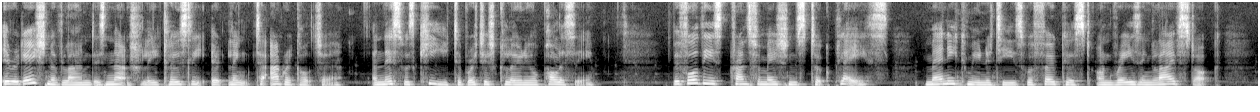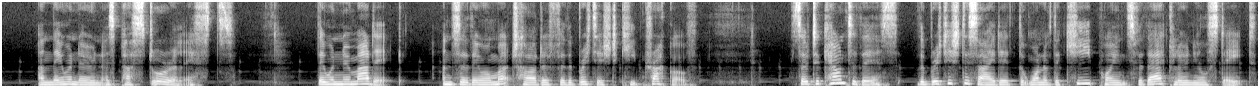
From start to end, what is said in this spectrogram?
Irrigation of land is naturally closely linked to agriculture, and this was key to British colonial policy. Before these transformations took place, many communities were focused on raising livestock, and they were known as pastoralists. They were nomadic, and so they were much harder for the British to keep track of. So, to counter this, the British decided that one of the key points for their colonial state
